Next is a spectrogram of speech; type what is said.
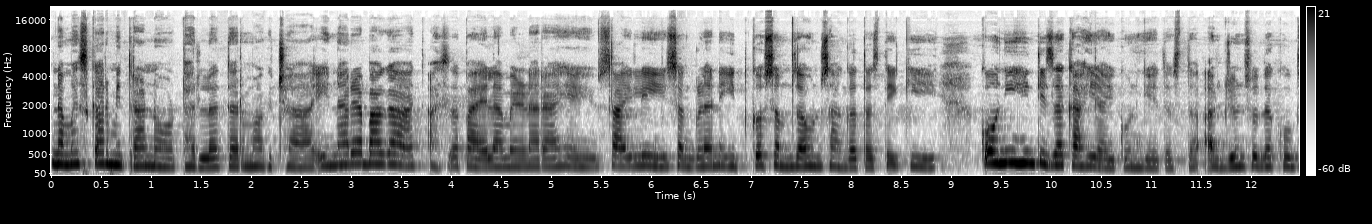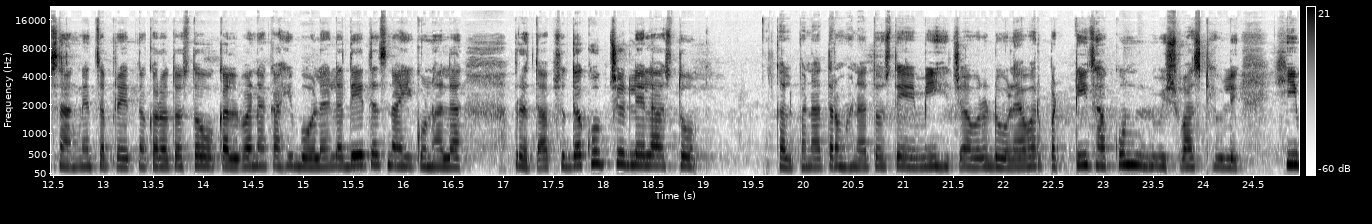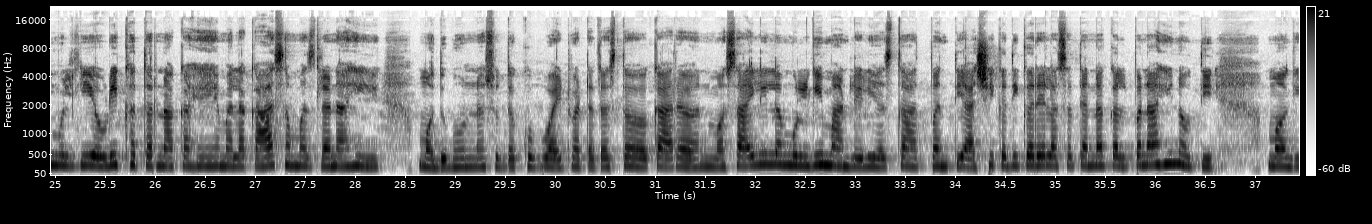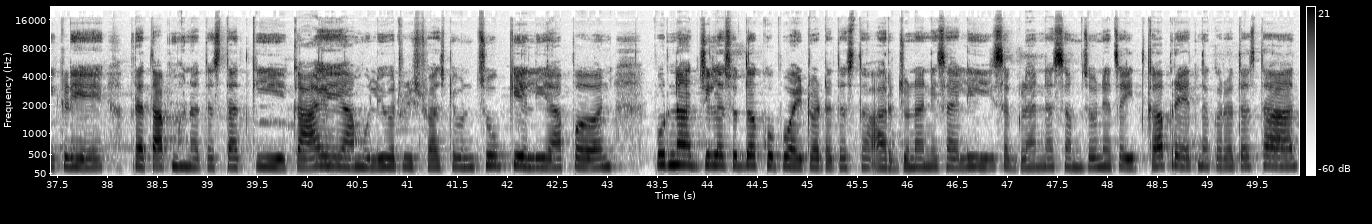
नमस्कार मित्रांनो ठरलं तर मगच्या येणाऱ्या भागात असं पाहायला मिळणार आहे. सायली सगळ्यांनी इतकं समजावून सांगत असते की कोणीही तिचं काही ऐकून घेत असतं. अर्जुनसुद्धा खूप सांगण्याचा प्रयत्न करत असतो. कल्पना काही बोलायला देतच नाही कोणाला. प्रतापसुद्धा खूप चिडलेला असतो. कल्पना तर म्हणत असते मी हिच्यावर डोळ्यावर पट्टी झाकून विश्वास ठेवले. ही मुलगी एवढी खतरनाक आहे हे मला का समजलं नाही? मधुभाऊंनासुद्धा खूप वाईट वाटत असतं कारण मसायलीला मुलगी मांडलेली असतात पण ती अशी कधी करेल असं त्यांना कल्पनाही नव्हती. मग इकडे प्रताप म्हणत असतात की काय या मुलीवर विश्वास ठेवून चूक केली आपण? पूर्ण आजीलासुद्धा खूप वाईट वाटत असतं. अर्जुन आणि सायली सगळ्यांना समजवण्याचा इतका प्रयत्न करत असतात.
